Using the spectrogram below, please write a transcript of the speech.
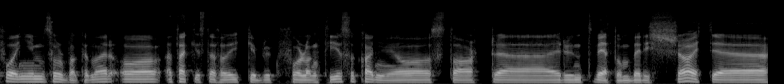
få inn Jim Solbakken her, og jeg tenker i stedet for å ikke bruke for lang tid, så kan vi jo starte eh, rundt Veton Berisha. Er ikke det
